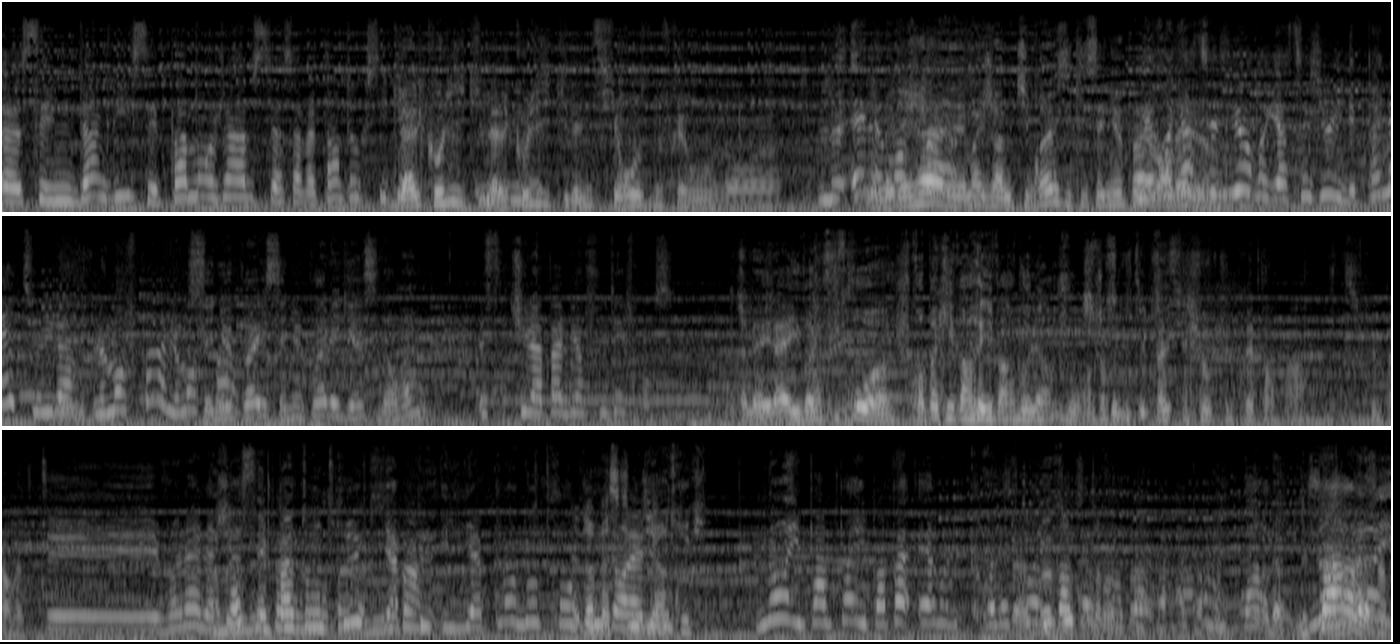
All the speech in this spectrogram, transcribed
euh, c'est une dinguerie, c'est pas mangeable, ça, ça va t'intoxiquer. Il est alcoolique, il est alcoolique, il a une cirrhose de frérot, genre. euh. Le L Non, le mais mange déjà, pas. moi j'ai un petit problème, c'est qu'il saigne pas Mais le bordel. regarde ses yeux, regarde ses yeux, il est pas net celui-là. Le mange pas, le Il mange saigne pas. pas, il saigne pas les gars, c'est normal. Tu l'as pas bien shooté je pense. Attends mais là il vole plus trop, hein. je crois pas qu'il va, il va revoler un jour. hein, Je pense te que le t'es dis. pas si chaud que tu le prétends, hein, si je peux me permettre. C'est voilà, la Ah, mais chasse c'est bon pas pas, ton bon truc, pas, il y, a ple- il y a plein d'autres hobbies Attends parce dans qu'il la dit un vie. truc. Non, il parle pas, il parle pas. Eh, relève- relève-toi, il parle pas. ça il parle pas. Attends mais il parle, il parle il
